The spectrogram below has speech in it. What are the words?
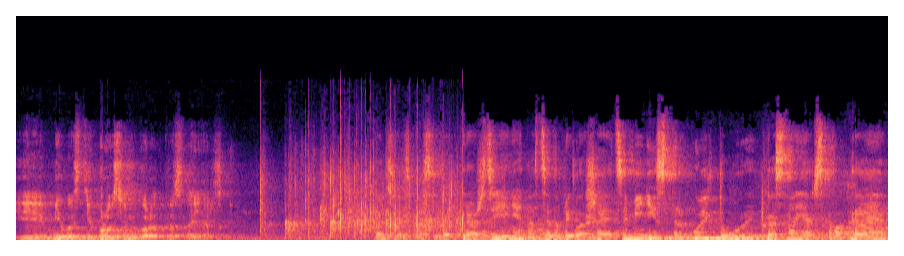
И милости просим город Красноярск. Большое спасибо. Рождения на сцену приглашается министр культуры Красноярского края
